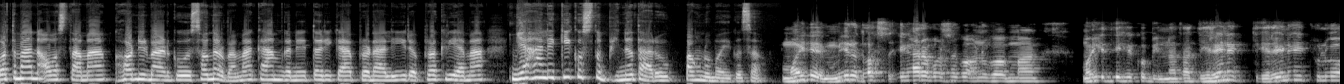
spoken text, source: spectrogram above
वर्तमान अवस्थामा घर निर्माणको सन्दर्भमा काम गर्ने तरिका प्रणाली र प्रक्रियामा यहाँले के कस्तो भिन्नताहरू पाउनु भएको छ? मैले मेरो दस एघार वर्षको अनुभवमा मैले देखेको भिन्नता धेरै नै धेरै नै ठुलो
